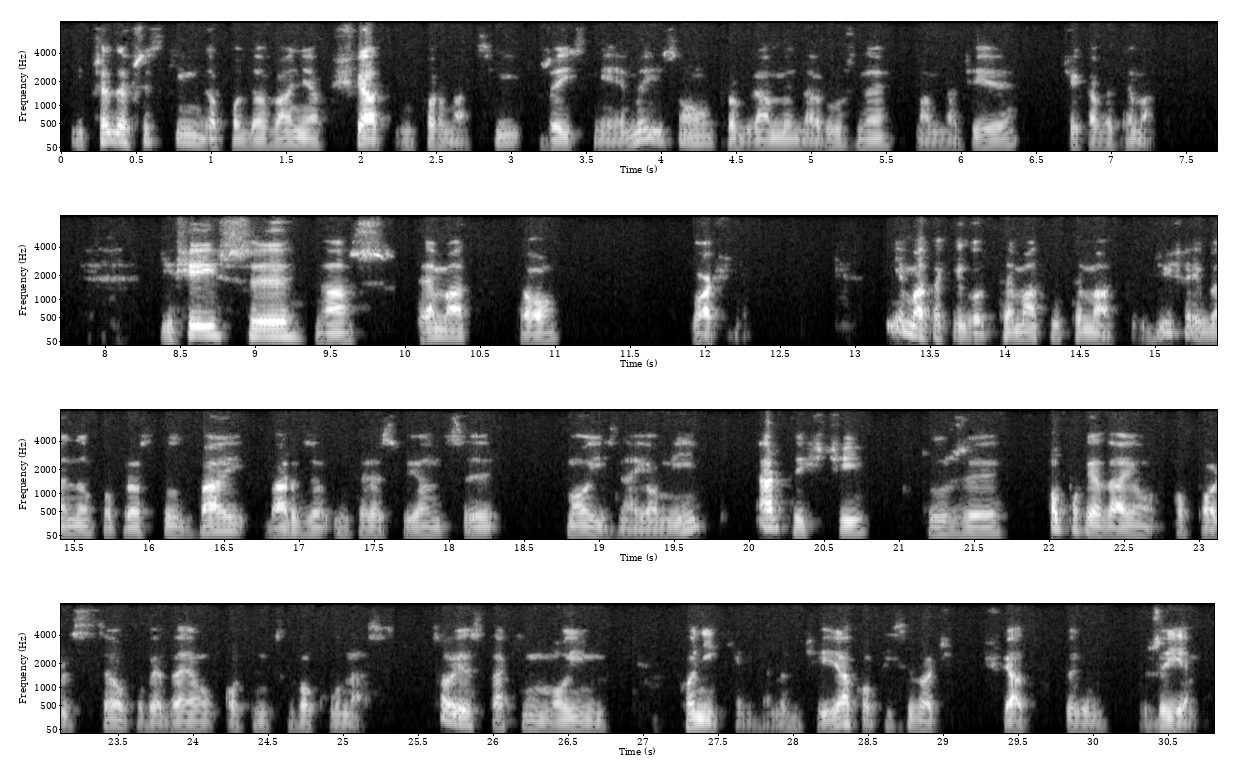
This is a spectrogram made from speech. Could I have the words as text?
I przede wszystkim do podawania w świat informacji, że istniejemy i są programy na różne, mam nadzieję, ciekawe tematy. Dzisiejszy nasz temat to właśnie nie ma takiego tematu tematu. Dzisiaj będą po prostu dwaj bardzo interesujący moi znajomi, artyści, którzy opowiadają o Polsce, opowiadają o tym, co wokół nas. Co jest takim moim konikiem, mianowicie jak opisywać świat, w którym żyjemy.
